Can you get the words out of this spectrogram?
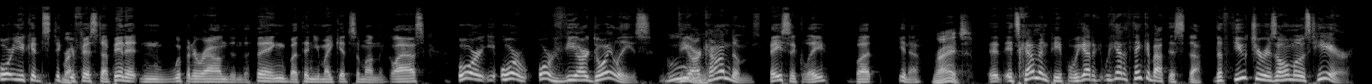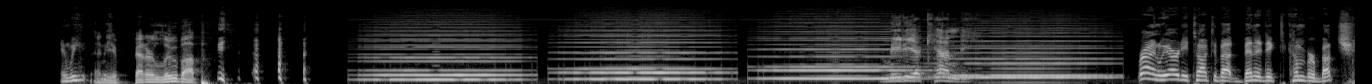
Or you could stick right. your fist up in it and whip it around in the thing but then you might get some on the glass. Or or or vr doilies Ooh. vr condoms basically. But you know right. it, it's coming people. We got to we got to think about this stuff. The future is almost here. And we and you better lube up. Media candy Brian, we already talked about Benedict Cumberbatch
